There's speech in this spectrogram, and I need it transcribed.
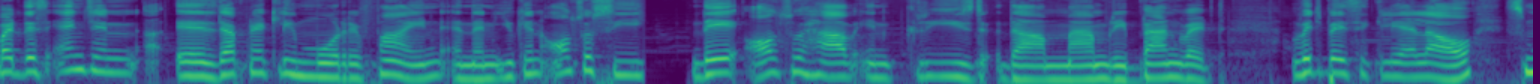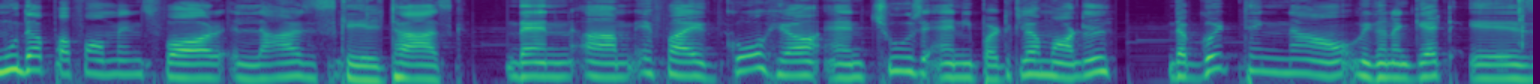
but this engine uh, is definitely more refined. And then you can also see they also have increased the memory bandwidth which basically allow smoother performance for large scale tasks then um, if I go here and choose any particular model, the good thing now we're gonna get is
